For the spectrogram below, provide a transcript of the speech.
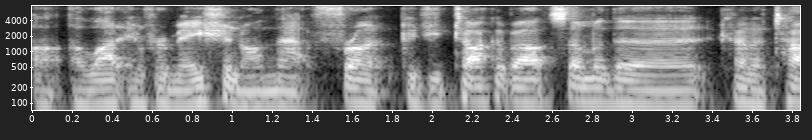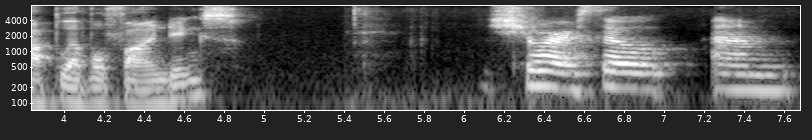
a, a lot of information on that front. Could you talk about some of the kind of top level findings? Sure. So, um,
